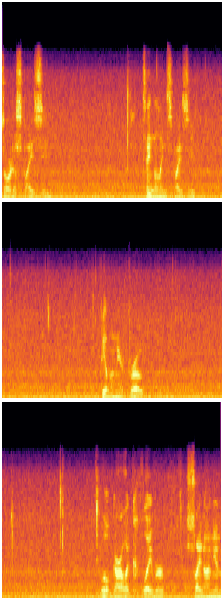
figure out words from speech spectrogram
Sort of spicy. Tingling spicy. Feel in your throat. A little garlic flavor slight onion.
